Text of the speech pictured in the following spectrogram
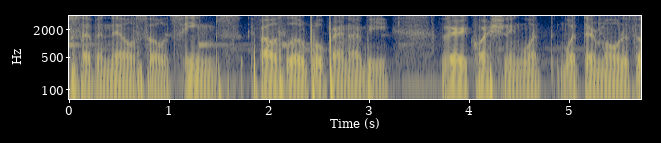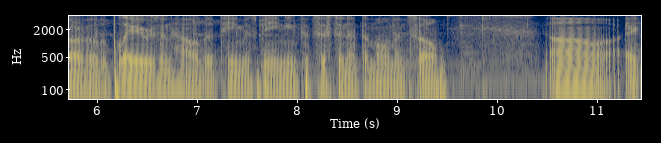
7 0. So it seems if I was a Liverpool fan, I'd be very questioning what, what their motives are of the players and how the team is being inconsistent at the moment. So uh, I,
